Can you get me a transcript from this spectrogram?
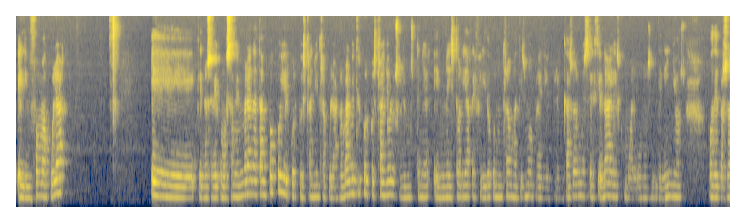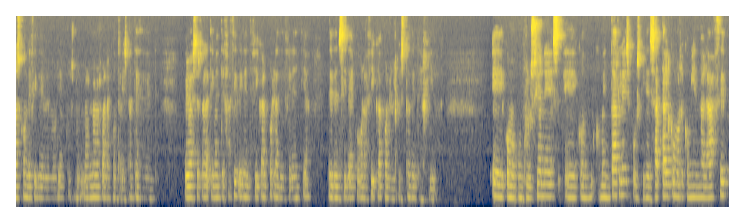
el linfoma ocular, eh, que no se ve como esa membrana tampoco, y el cuerpo extraño intraocular. Normalmente el cuerpo extraño lo solemos tener en una historia referido con un traumatismo previo, pero en casos muy excepcionales, como algunos de niños o de personas con déficit de memoria, pues no, no, no nos van a contar este antecedente pero va a ser relativamente fácil de identificar por la diferencia de densidad ecográfica con el resto de tejidos. Eh, como conclusiones, eh, comentarles pues, que tal como recomienda la ACEP,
